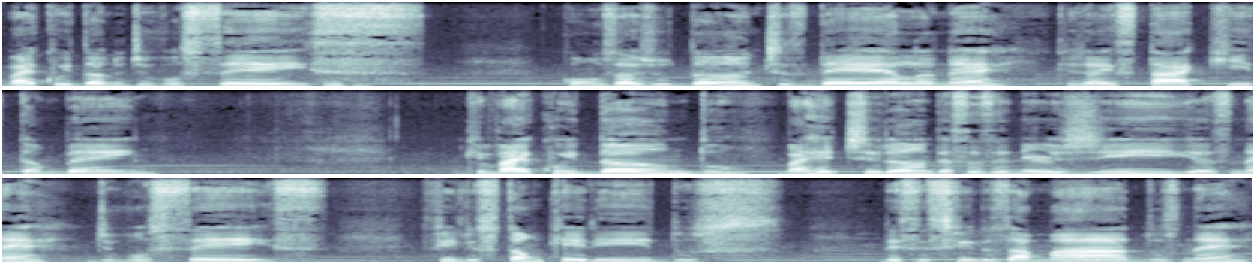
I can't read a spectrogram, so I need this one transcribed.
vai cuidando de vocês, com os ajudantes dela, né? Que já está aqui também. Que vai cuidando, vai retirando essas energias, né? De vocês, filhos tão queridos, desses filhos amados, né?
